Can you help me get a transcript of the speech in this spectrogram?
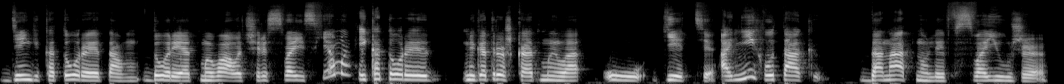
деньги, которые там Дория отмывала через свои схемы и которые мегатрешка отмыла у Гетти, они их вот так донатнули в свою же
